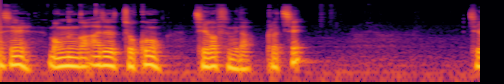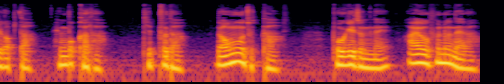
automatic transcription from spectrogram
사실 먹는 거 아주 좋고 즐겁습니다. 그렇지? 즐겁다. 행복하다. 기쁘다. 너무 좋다. 보기 좋네. 아유, 훈훈해라.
